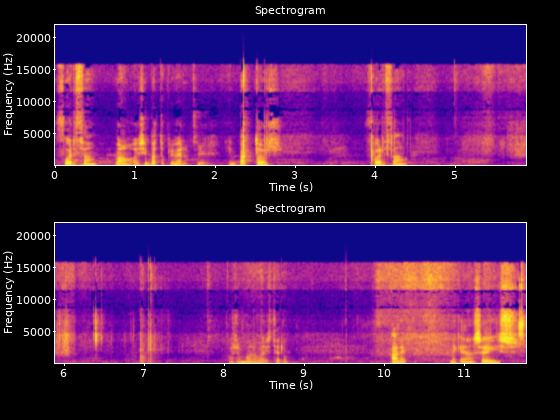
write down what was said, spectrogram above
fuerza, bueno, es impactos primero. Sí. Impactos, fuerza. Pues se muere el ballestero. Vale, me quedan 6.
